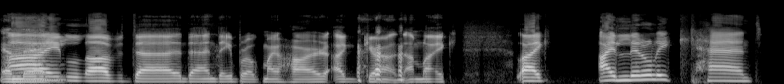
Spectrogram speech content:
And I then, loved that. Then they broke my heart again. I'm like, like, I literally can't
